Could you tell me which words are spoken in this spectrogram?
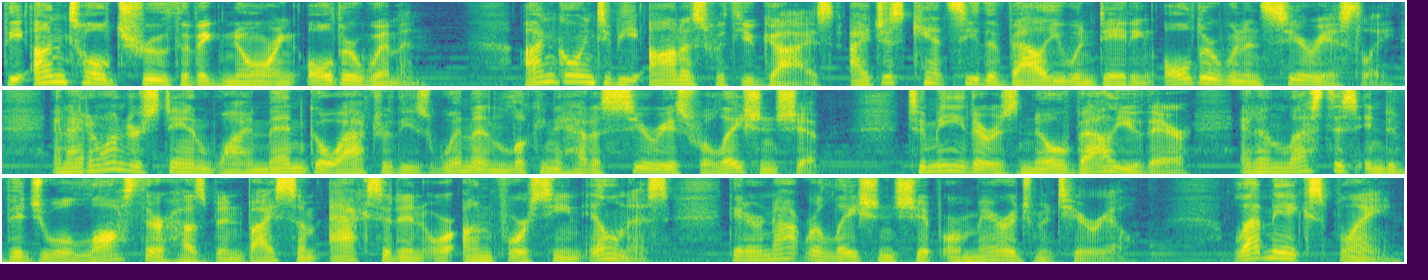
The untold truth of ignoring older women. I'm going to be honest with you guys, I just can't see the value in dating older women seriously, and I don't understand why men go after these women looking to have a serious relationship. To me, there is no value there, and unless this individual lost their husband by some accident or unforeseen illness, they are not relationship or marriage material. Let me explain.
